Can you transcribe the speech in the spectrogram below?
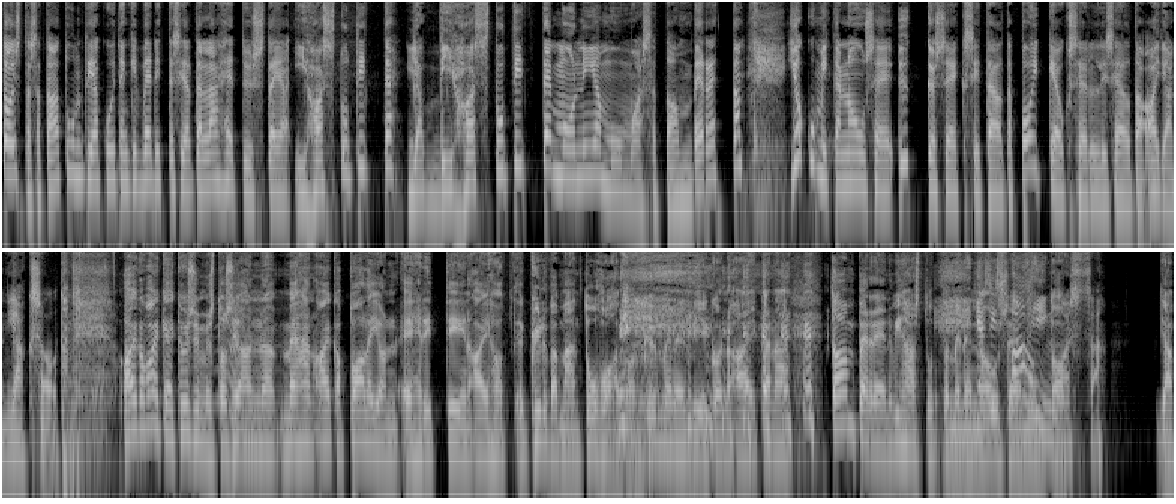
Toista sataa tuntia kuitenkin veditte sieltä lähetystä ja ihastutitte ja vihastutitte monia, muun muassa Tamperetta. Joku, mikä nousee ykköseksi tältä poikkeukselliselta ajanjaksolta. Aika vaikea kysymys. Tosiaan mm. mehän aika paljon ehdittiin aiheut, kylvämään tuhoa tuon kymmenen viikon aikana. Tampereen vihastuttaminen ja nousee siis mun top. Ja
